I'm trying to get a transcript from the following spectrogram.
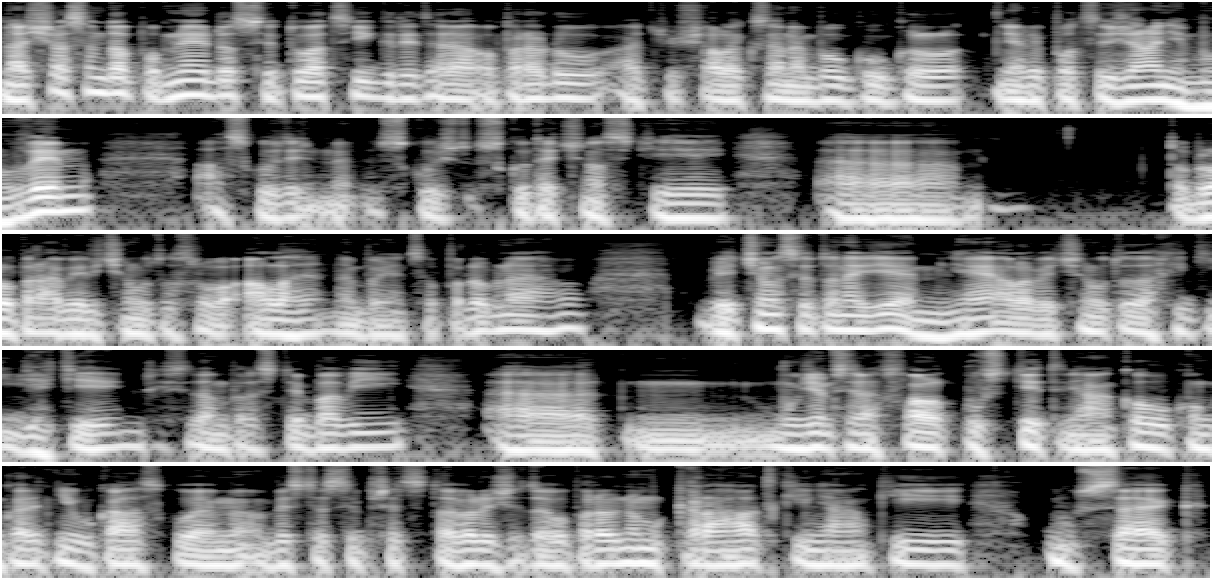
Našel jsem to poměrně do situací, kdy teda opravdu, ať už Alexa nebo Google, měli pocit, že na ně mluvím a v skutečnosti e, to bylo právě většinou to slovo ale nebo něco podobného. Většinou se to neděje mně, ale většinou to zachytí děti, když se tam prostě baví. E, můžeme si na chval pustit nějakou konkrétní ukázku, abyste si představili, že to je opravdu jenom krátký nějaký úsek,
